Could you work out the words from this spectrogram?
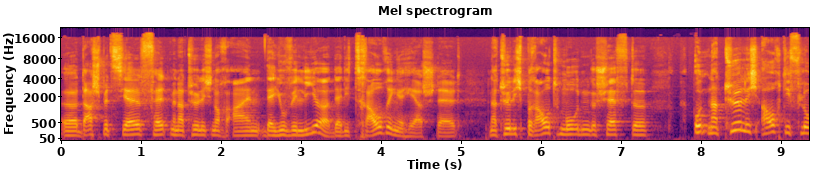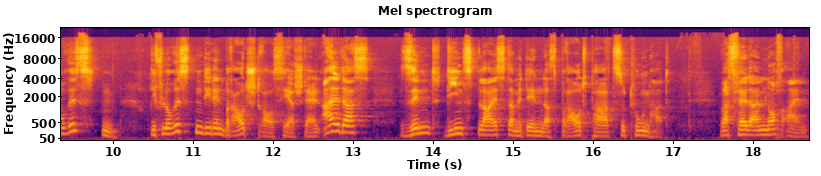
Äh, da speziell fällt mir natürlich noch ein, der Juwelier, der die Trauringe herstellt. Natürlich Brautmodengeschäfte und natürlich auch die Floristen. Die Floristen, die den Brautstrauß herstellen. All das sind Dienstleister, mit denen das Brautpaar zu tun hat. Was fällt einem noch ein?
